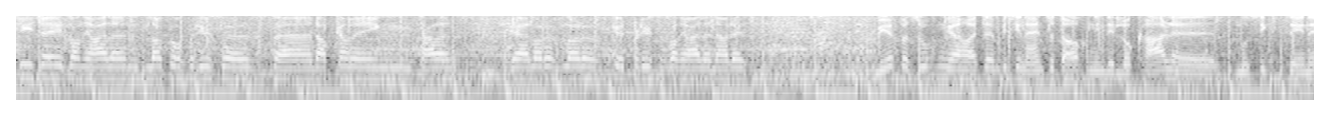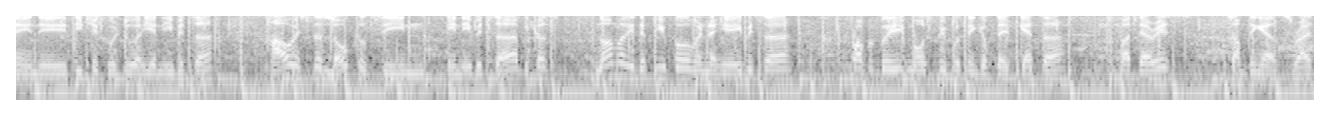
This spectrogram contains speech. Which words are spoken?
DJs on the island, local producers, and upcoming talents. Yeah, a lot of lot of good producers on the island nowadays. Wir versuchen ja heute ein bisschen einzutauchen in die lokale Musikszene, in die DJ-Kultur hier in Ibiza. How is the local scene in Ibiza? Because normally the people, when they hear Ibiza, probably most people think of Dave Guetta, but there is something else, right?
